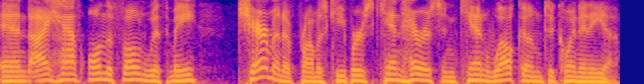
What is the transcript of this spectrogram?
and I have on the phone with me Chairman of Promise Keepers, Ken Harrison. Ken, welcome to Koinonia.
